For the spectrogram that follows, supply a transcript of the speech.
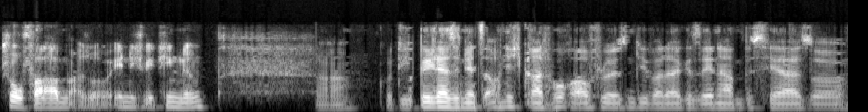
Showfarben, also ähnlich wie Kingdom. Ja, gut, die Bilder sind jetzt auch nicht gerade hochauflösend, die wir da gesehen haben bisher. Also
